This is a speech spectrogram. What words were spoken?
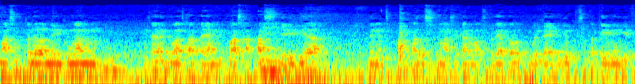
masuk ke dalam lingkungan misalnya lingkungan strata yang kelas atas, Hmm. jadi dia dengan cepat harus menghasilkan uang seperti atau bergaya hidup seperti ini gitu.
